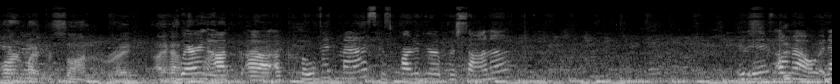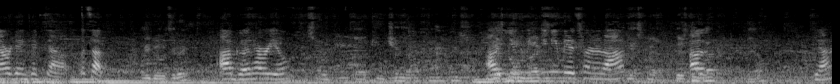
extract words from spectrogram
part of my persona, right? I have Wearing to a, wear- a, a COVID mask is part of your persona? It is? Oh no, and now we're getting kicked out. What's up? How you doing today? Uh, good, how are you? Sorry, uh, can you turn that off for me, please? Uh, There's no you, you need me to turn it off? Yes, ma'am. There's no Uh, live- yeah? Yeah?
